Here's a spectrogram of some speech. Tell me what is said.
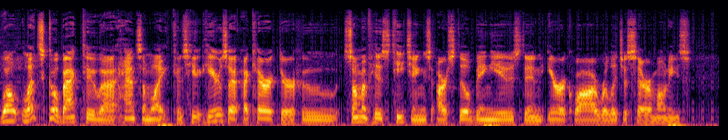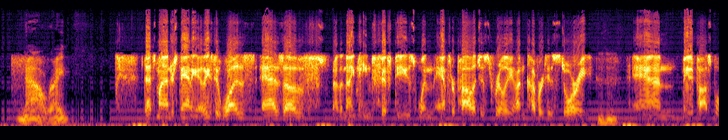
Well, let's go back to uh, Handsome Lake because he, here's a, a, character who some of his teachings are still being used in Iroquois religious ceremonies now, right? That's my understanding. At least it was as of you know, the 1950s when anthropologists really uncovered his story mm-hmm. And made it possible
